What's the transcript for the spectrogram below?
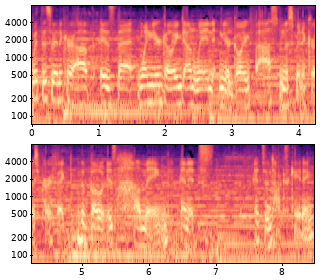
with the spinnaker up is that when you're going downwind and you're going fast and the spinnaker is perfect, the boat is humming and it's it's intoxicating.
